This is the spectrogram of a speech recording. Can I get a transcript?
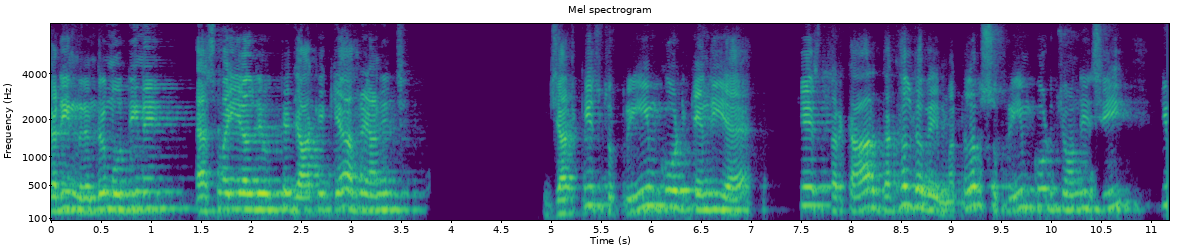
ਕਦੀ ਨਰਿੰਦਰ ਮੋਦੀ ਨੇ ਐਸਵਾਈਐਲ ਦੇ ਉੱਤੇ ਜਾ ਕੇ ਕਿਹਾ ਹਰਿਆਣੇ 'ਚ। ਜਦਕਿ ਸੁਪਰੀਮ ਕੋਰਟ ਕਹਿੰਦੀ ਹੈ ਕਿ ਸਰਕਾਰ ਦਖਲ ਦੇਵੇ, ਮਤਲਬ ਸੁਪਰੀਮ ਕੋਰਟ ਚਾਹੁੰਦੀ ਸੀ ਕਿ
